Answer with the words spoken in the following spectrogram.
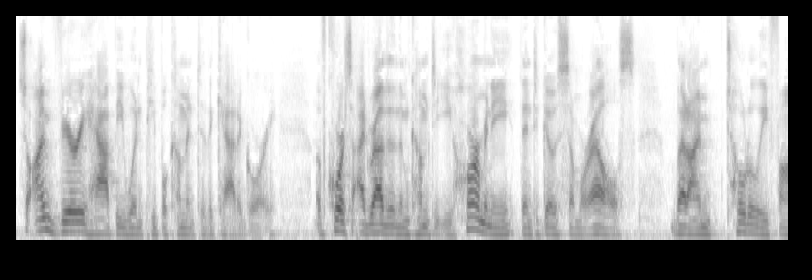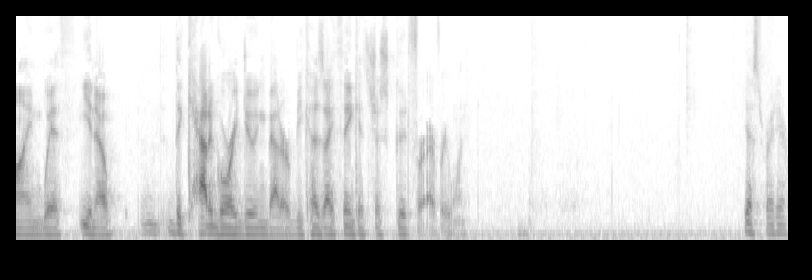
So I'm very happy when people come into the category. Of course, I'd rather them come to eHarmony than to go somewhere else, but I'm totally fine with, you know, the category doing better because I think it's just good for everyone. Yes, right here.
